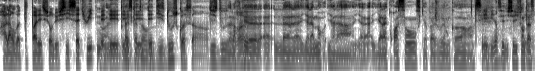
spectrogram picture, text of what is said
Ah là, on va peut-être pas aller sur du 6, 7, 8, mais Ouais, des, des, 13, des, 14. des 10, 12, quoi, ça. 10-12, alors Ouais. que euh, là, là, il y a la mort, y a la, y a la, y a la croissance qui a pas joué encore. C'est évident. C'est du, fantasme.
